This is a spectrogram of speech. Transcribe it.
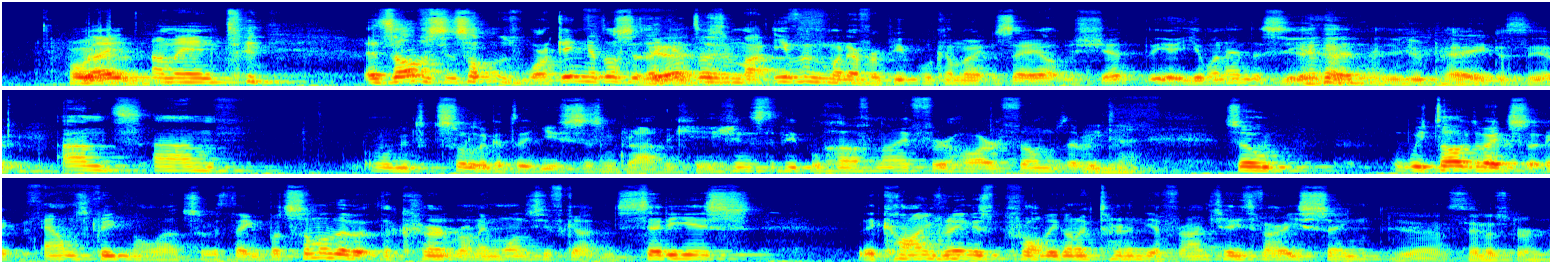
Right? I mean, it's obviously something's working. It doesn't. Like, Yeah. It doesn't matter. Even whenever people come out and say, "Oh shit," you, you went in to see yeah, it, you? pay to see it. And um, we sort of look at the uses and gratifications that people have now for horror films every Mhm. time. So we talked about sort of like Elm Street and all that sort of thing, but some of the the current running ones you've got Insidious, The Conjuring is probably going to turn into a franchise very soon. Yeah, Sinister.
